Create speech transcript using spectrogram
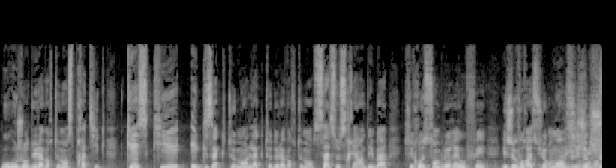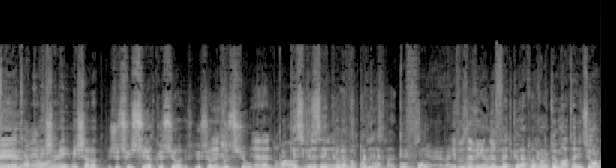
où aujourd'hui l'avortement se pratique? Qu'est-ce qui est exactement l'acte de l'avortement? Ça, ce serait un débat qui ressemblerait aux faits. Et je vous rassure, moi aussi, je suis pense que la ronde. Mais, mais Charlotte, je suis sûr que sur, que sur la notion elle a le droit, de qu'est-ce que c'est êtes- que l'avortement, que- au fond, Et vous avez le une- fait que l'avortement, attendez une seconde,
